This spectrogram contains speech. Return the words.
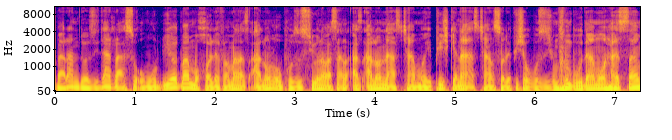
براندازی در رأس امور بیاد من مخالفم. من از الان اپوزیسیونم. اصلا از الان نه از چند ماه پیش که نه از چند سال پیش اپوزیسیون بودم و هستم.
